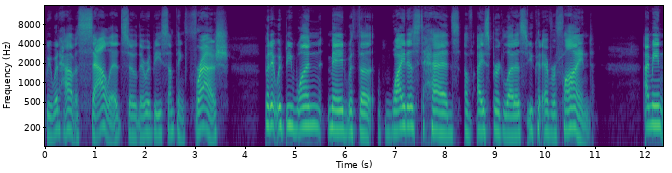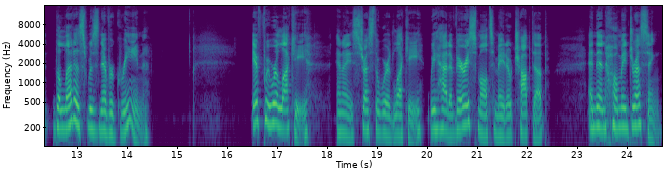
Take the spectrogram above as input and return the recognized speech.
we would have a salad, so there would be something fresh but it would be one made with the whitest heads of iceberg lettuce you could ever find. I mean, the lettuce was never green. If we were lucky, and I stress the word lucky, we had a very small tomato chopped up and then homemade dressing.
